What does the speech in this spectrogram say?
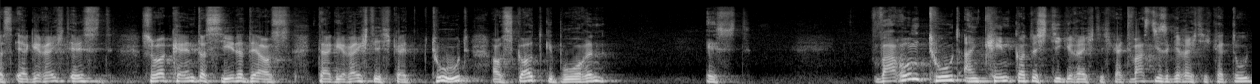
dass er gerecht ist, so erkennt, dass jeder, der aus der Gerechtigkeit tut, aus Gott geboren ist. Warum tut ein Kind Gottes die Gerechtigkeit? Was diese Gerechtigkeit tut,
